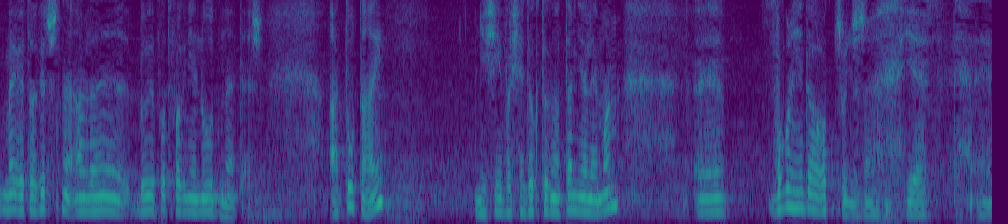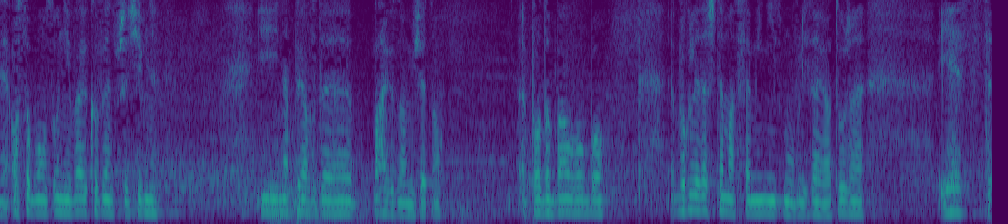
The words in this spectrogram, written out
merytoryczne, ale były potwornie nudne też. A tutaj, dzisiaj właśnie doktor Natalia Lehmann, e, w ogóle nie da odczuć, że jest e, osobą z uniwerku, wręcz przeciwnie. I naprawdę bardzo mi się to podobało, bo w ogóle też temat feminizmu w literaturze jest,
